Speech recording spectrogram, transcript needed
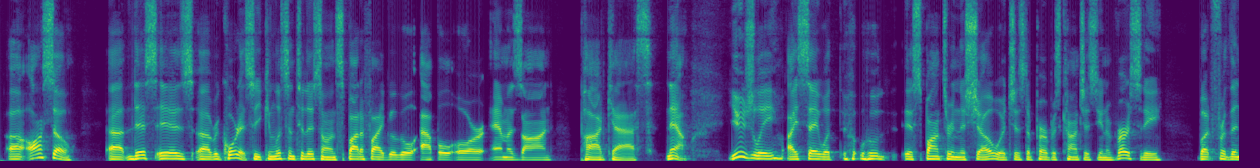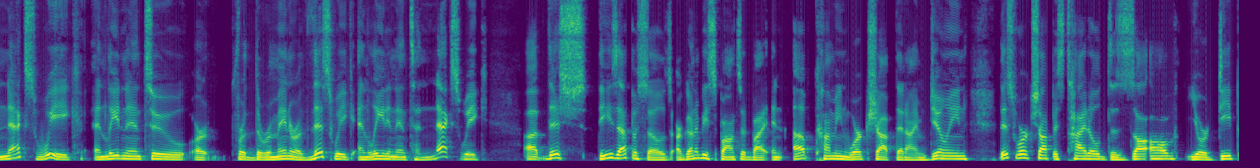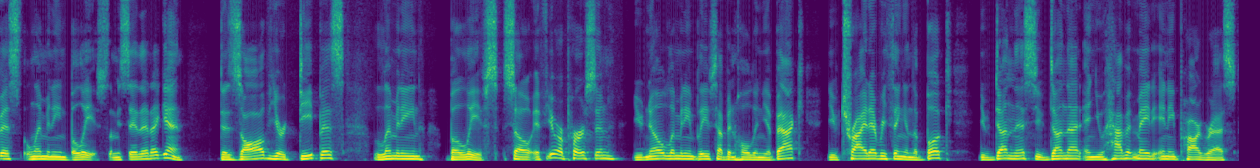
Uh, also, uh, this is uh, recorded, so you can listen to this on Spotify, Google, Apple, or Amazon podcasts. Now, usually I say what who is sponsoring the show, which is the Purpose Conscious University. But for the next week and leading into, or for the remainder of this week and leading into next week, uh, this these episodes are going to be sponsored by an upcoming workshop that I'm doing. This workshop is titled "Dissolve Your Deepest Limiting Beliefs." Let me say that again: Dissolve your deepest limiting beliefs. So if you're a person, you know limiting beliefs have been holding you back, you've tried everything in the book, you've done this, you've done that, and you haven't made any progress,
